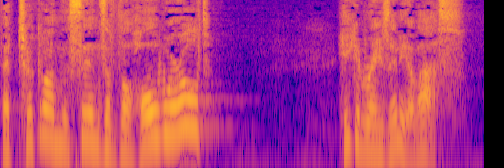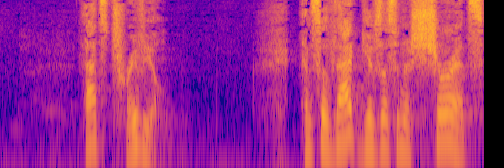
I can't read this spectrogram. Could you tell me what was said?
that took on the sins of the whole world, he could raise any of us. That's trivial. And so that gives us an assurance.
